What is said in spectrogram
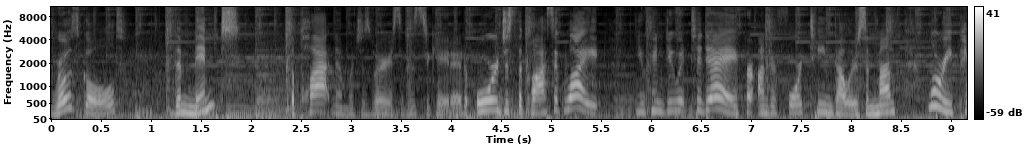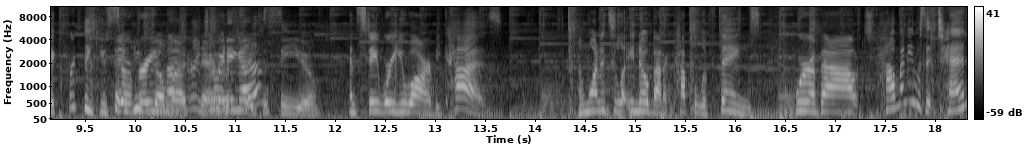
rose gold, the mint, the platinum, which is very sophisticated, or just the classic white, you can do it today for under $14 a month. Lori Pickford, thank you so Thank you very so much, much, for Sharon. joining it's us. Great to see you. And stay where you are because I wanted to let you know about a couple of things. We're about, how many was it, 10?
